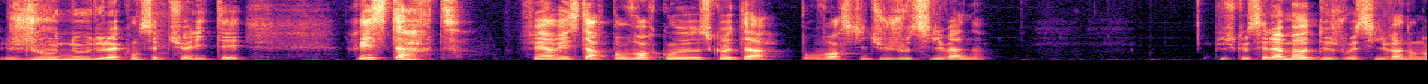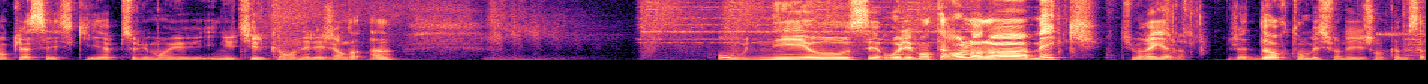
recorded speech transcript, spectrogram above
Joue-nous de la conceptualité. Restart. Fais un restart pour voir ce que t'as, pour voir si tu joues Sylvan. Puisque c'est la mode de jouer Sylvan en non classé, ce qui est absolument inutile quand on est légende 1. Oh, Néo, héros élémentaire. Oh là là, mec Tu me régales. J'adore tomber sur des gens comme ça.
